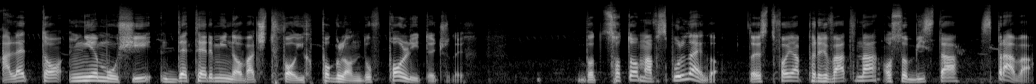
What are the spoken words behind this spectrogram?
ale to nie musi determinować Twoich poglądów politycznych. Bo co to ma wspólnego? To jest Twoja prywatna, osobista sprawa.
